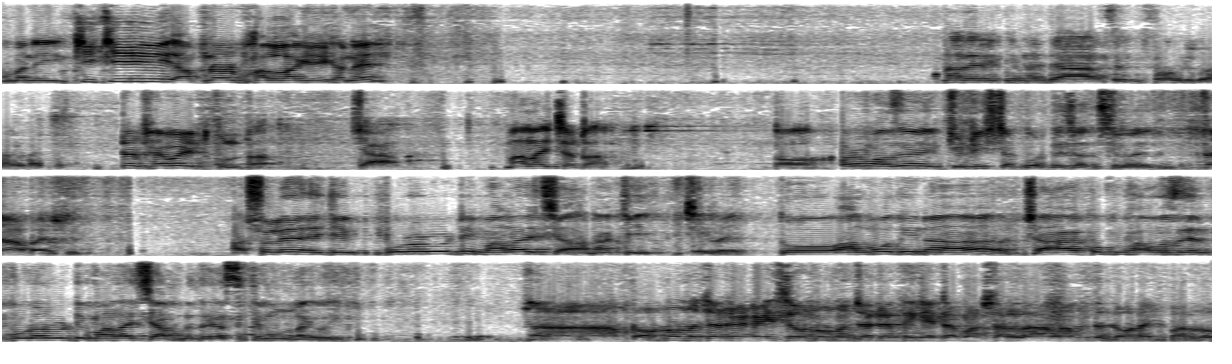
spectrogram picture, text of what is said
মানে কি কি আপনার ভালো লাগে এখানে? ওনাদের এখানে যা আছে সবই ভালো লাগে। আপনার ফেভারিট কোনটা? চা। মালাই চাটা। ও। আমার মাঝে একটু ডিস্টার্ব করতে চাচ্ছি ভাই। না ভাই। আসলে এই যে পোড়া রুটি মালাই চা নাকি? জি ভাই। তো আলমদিনা চা কফি হাউসের রুটি মালাই চা আপনাদের কাছে কেমন লাগে ভাই? না আমরা অন্য অন্য জায়গায় খাইছি অন্য অন্য জায়গা থেকে এটা মাসাল্লাহ আলহামদুলিল্লাহ অনেক ভালো।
